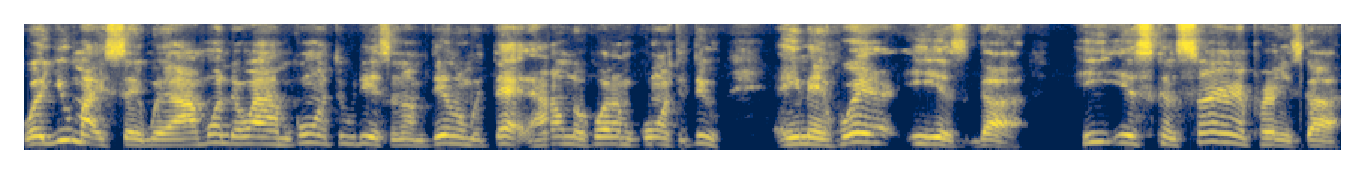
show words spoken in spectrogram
Well, you might say, Well, I wonder why I'm going through this and I'm dealing with that. I don't know what I'm going to do. Amen. Where is God? He is concerned, praise God.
